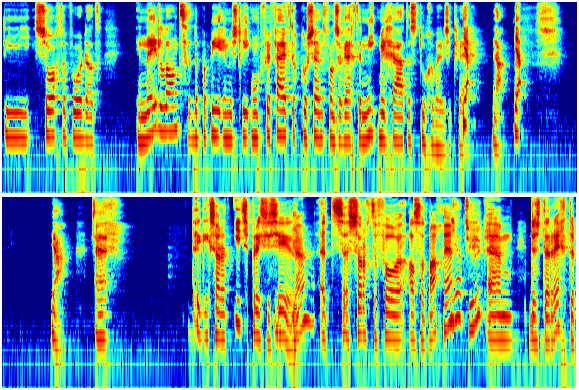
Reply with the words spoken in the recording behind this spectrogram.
die zorgt ervoor dat in Nederland de papierindustrie ongeveer 50% van zijn rechten niet meer gratis toegewezen krijgt. Ja. Ja. Ja. ja. Uh, ik, ik zou dat iets preciseren. Het uh, zorgt ervoor, als dat mag, hè? Ja, tuurlijk. Um, dus de rechten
